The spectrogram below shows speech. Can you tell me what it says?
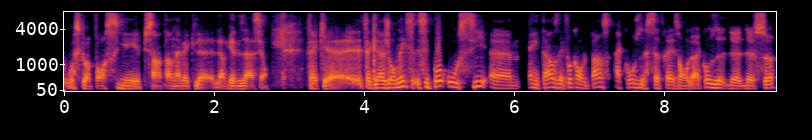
où est-ce qu'il va pouvoir signer et puis s'entendre avec l'organisation. Fait que, euh, fait que la journée, c'est pas aussi euh, intense des fois qu'on le pense à cause de cette raison-là, à cause de, de, ça,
